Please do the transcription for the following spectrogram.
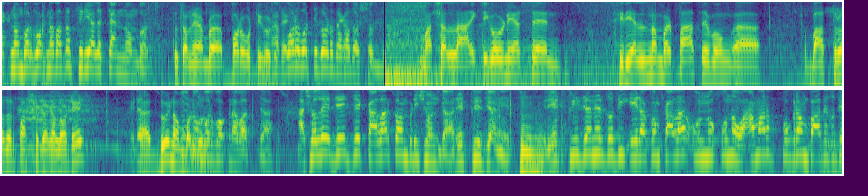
এক নম্বর বকনা বাসা সিরিয়ালের চার নম্বর। তো চলেন আমরা পরবর্তী গরুটি হ্যাঁ, পরবর্তী গরুটা দেখা দর্শক। মাশাল্লাহ আরেকটি গরু নিয়ে আসছেন। সিরিয়াল নাম্বার পাঁচ এবং বাহাত্তর হাজার পাঁচশো টাকা লটের এটা দুই নম্বর বকনা বাচ্চা। আসলে যে যে কালার কম্পিটিশনটা রেড ফ্রিজিয়ানের রেড ফ্রিজিয়ানের যদি এরকম কালার অন্য কোনো আমার প্রোগ্রাম বাদে যদি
